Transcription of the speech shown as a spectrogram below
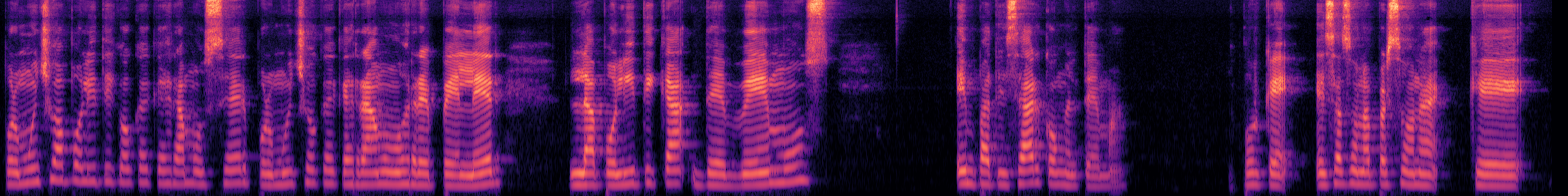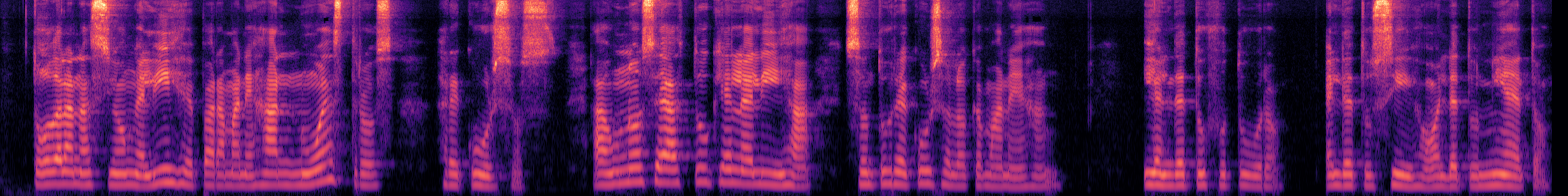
Por mucho apolítico que queramos ser, por mucho que queramos repeler la política debemos empatizar con el tema, porque esas son las personas que toda la nación elige para manejar nuestros recursos. Aún no seas tú quien la elija, son tus recursos los que manejan y el de tu futuro, el de tus hijos, el de tus nietos.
